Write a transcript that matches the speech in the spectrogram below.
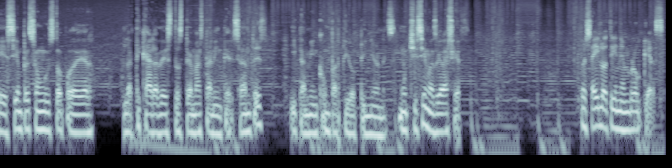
Eh, siempre es un gusto poder platicar de estos temas tan interesantes y también compartir opiniones. Muchísimas gracias. Pues ahí lo tienen, brokers.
